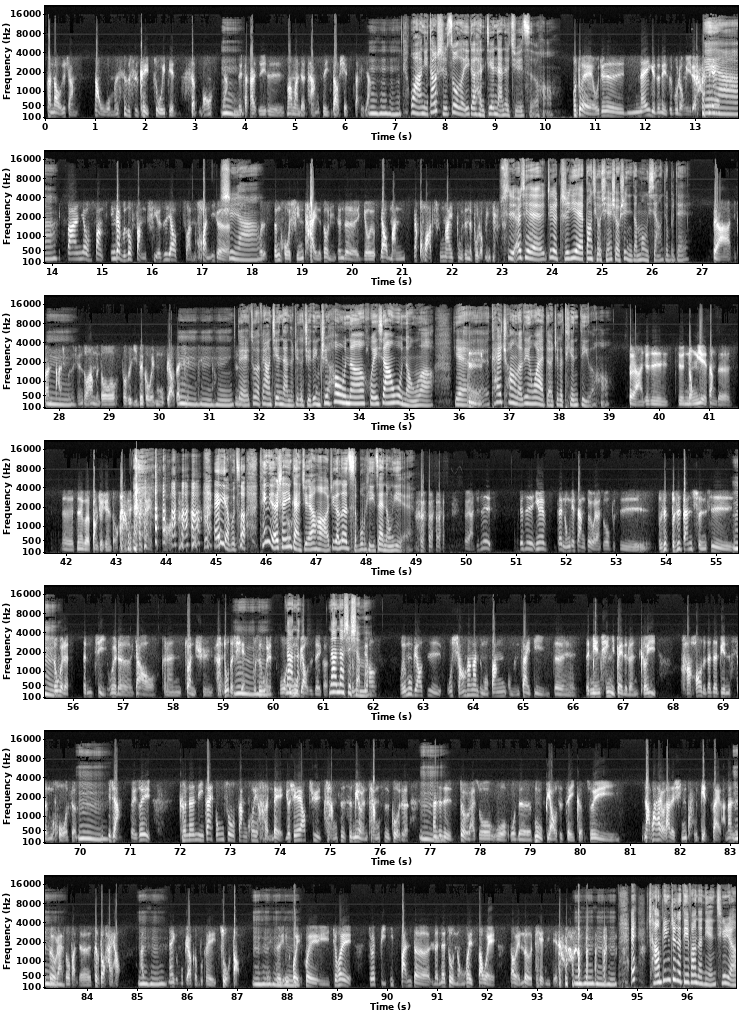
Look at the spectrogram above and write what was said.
看到我就想，那我们是不是可以做一点什么？样嗯所以才开始一直慢慢的尝试，一直到现在这样。嗯哼哼哼，哇，你当时做了一个很艰难的抉择哈。哦，对，我觉得那一个真的也是不容易的。对呀、一般要放，应该不是说放弃，而是要转换一个是啊我，的生活形态的时候，你真的有要蛮要跨出那一步，真的不容易。是，而且这个职业棒球选手是你的梦想，对不对？对啊，一般打球的嗯选手他们都都是以这个为目标在前嗯进。嗯嗯，对，做了非常艰难的这个决定之后呢，回乡务农了，也嗯开创了另外的这个天地了哈。对啊，就是就是农业上的呃那个棒球选手。哎，也不错，听你的声音感觉哈，这个乐此不疲在农业。对啊，就是就是因为在农业上对我来说不是不是不是单纯是嗯是为了生计，为了要可能赚取很多的钱，嗯不是为了我的目标是这个。那那是什么？我的目标是我想要看看怎么帮我们在地的的年轻一辈的人，可以好好的在这边生活着。嗯就这样，对，所以可能你在工作上会很累，有些要去尝试是没有人尝试过的。嗯，但是对我来说，我我的目标是这一个，所以哪怕他有他的辛苦点在啦，但是对我来说，反正这个都还好。嗯哼那个目标可不可以做到？嗯哼所以会会就会就会比一般的人在做农会稍微稍微乐天一点。嗯哼哼哼，哎，长滨这个地方的年轻人，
